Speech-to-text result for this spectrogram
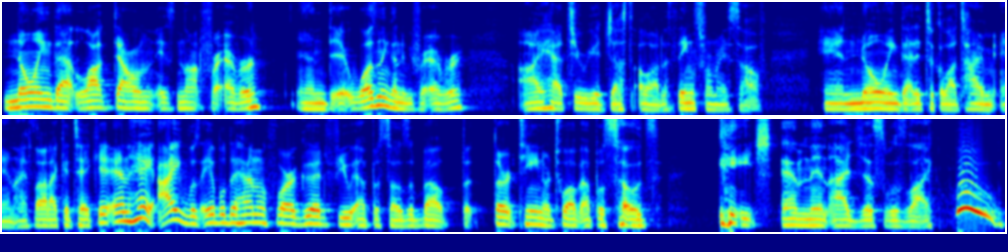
knowing that lockdown is not forever and it wasn't going to be forever, I had to readjust a lot of things for myself. And knowing that it took a lot of time and I thought I could take it. And hey, I was able to handle for a good few episodes, about 13 or 12 episodes each. And then I just was like, whoo.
